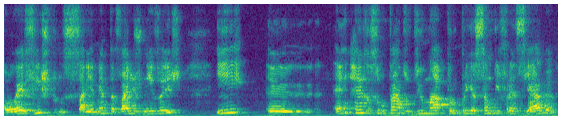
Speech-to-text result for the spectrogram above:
ou é visto necessariamente a vários níveis e em, em resultado de uma apropriação diferenciada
